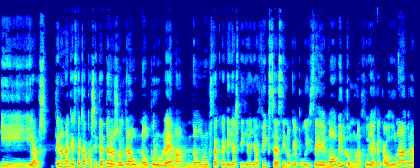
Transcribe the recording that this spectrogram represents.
i, i els, tenen aquesta capacitat de resoldre un nou problema, no un obstacle que ja estigui allà fixe, sinó que pugui ser mòbil, com una fulla que cau d'un arbre,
